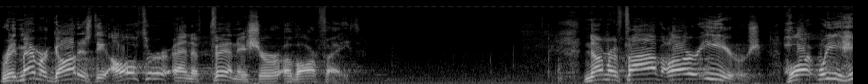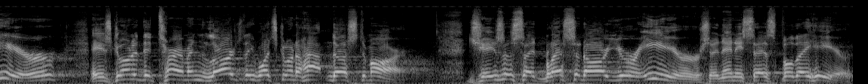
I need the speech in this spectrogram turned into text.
Remember, God is the author and the finisher of our faith. Number five, our ears. What we hear is going to determine largely what's going to happen to us tomorrow. Jesus said, Blessed are your ears, and then he says, For they hear.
